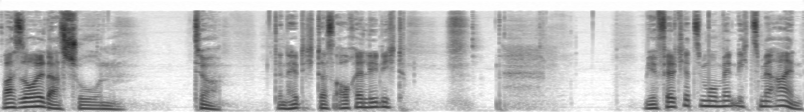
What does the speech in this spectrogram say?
was soll das schon? Tja, dann hätte ich das auch erledigt. Mir fällt jetzt im Moment nichts mehr ein.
